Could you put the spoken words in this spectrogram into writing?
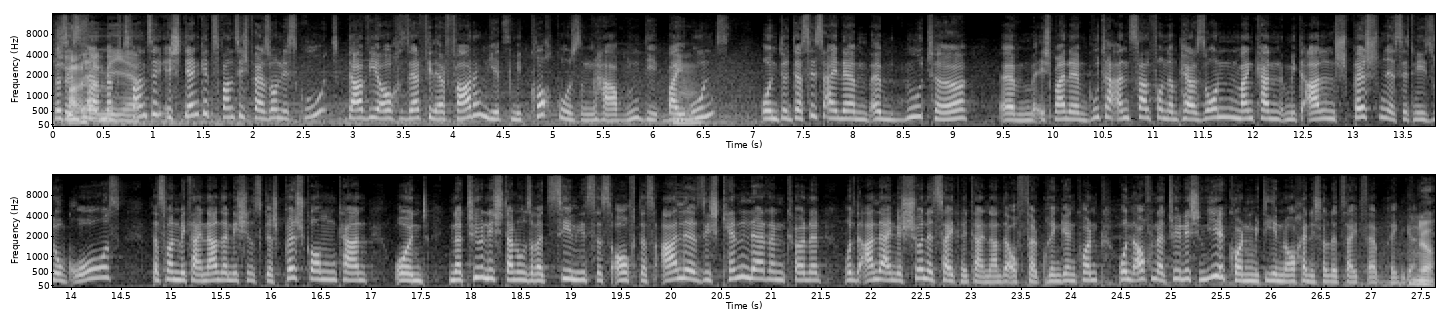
Das Schön ist, ähm, familiär. 20, ich denke, 20 Personen ist gut, da wir auch sehr viel Erfahrung jetzt mit Kochkursen haben, die bei Mhm. uns. Und äh, das ist eine ähm, gute, ähm, ich meine, eine gute Anzahl von den Personen. Man kann mit allen sprechen. Es ist nicht so groß, dass man miteinander nicht ins Gespräch kommen kann. Und natürlich dann unser Ziel ist es auch, dass alle sich kennenlernen können und alle eine schöne Zeit miteinander auch verbringen können. Und auch natürlich wir können mit ihnen auch eine schöne Zeit verbringen. ja.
